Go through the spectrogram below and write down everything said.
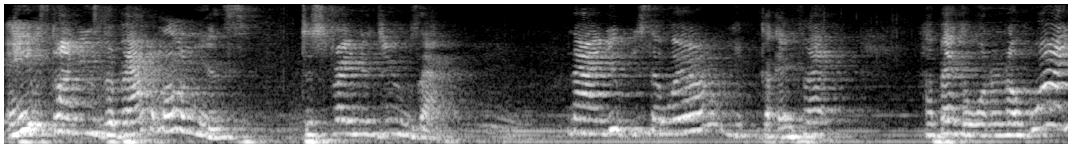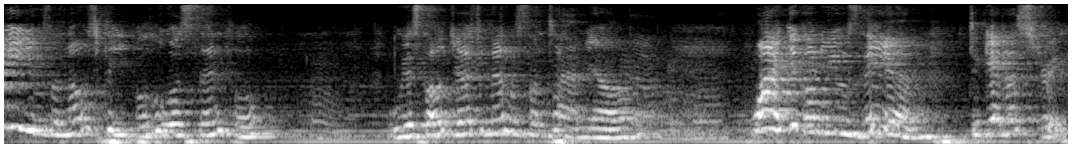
And he was going to use the Babylonians to straighten the Jews out. Now, you, you say, well, in fact, Habakkuk want to know, why are you using those people who are sinful? We're so judgmental sometimes, y'all. Why are you going to use them to get us straight?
